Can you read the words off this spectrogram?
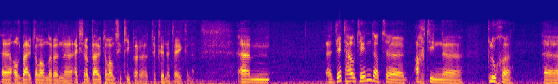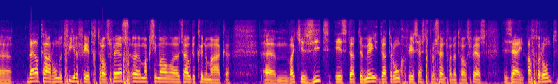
eh, als buitenlander, een extra buitenlandse keeper te kunnen tekenen. Ehm, eh, dit houdt in dat eh 18 eh, ploegen eh, bij elkaar 144 transfers maximaal zouden kunnen maken. Ehm, wat je ziet is dat, de dat er ongeveer 60% van de transfers zijn afgerond.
